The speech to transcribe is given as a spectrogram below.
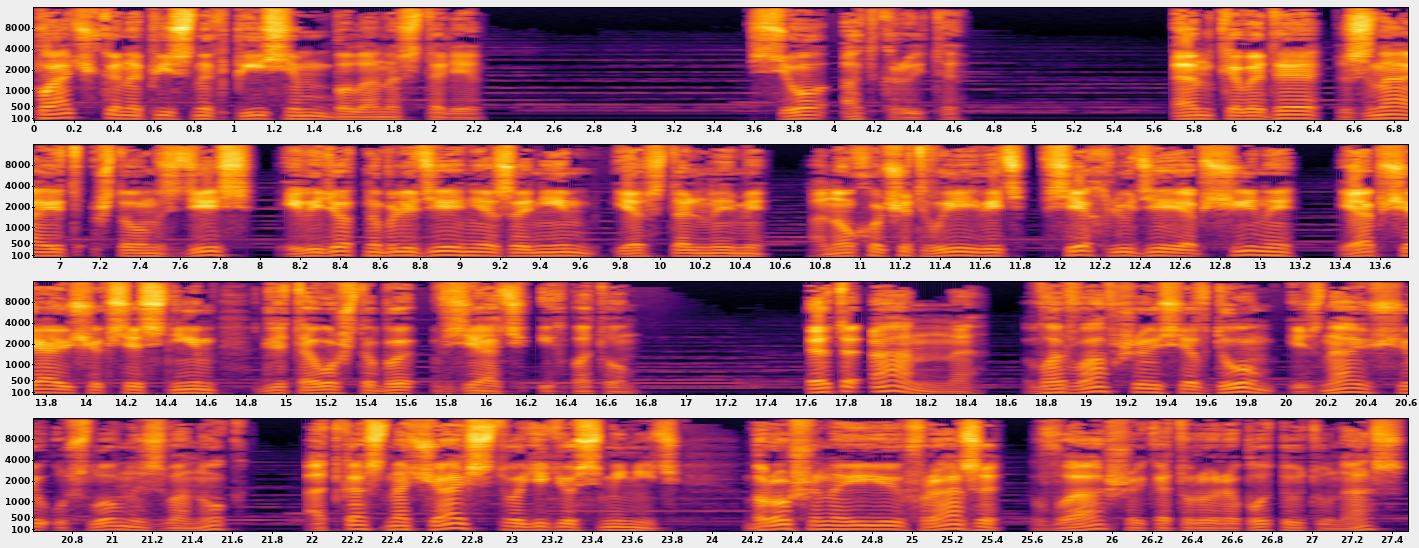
пачка написанных писем была на столе. Все открыто. НКВД знает, что он здесь и ведет наблюдение за ним и остальными. Оно хочет выявить всех людей общины и общающихся с ним для того, чтобы взять их потом. Это Анна, ворвавшаяся в дом и знающая условный звонок, отказ начальства ее сменить, брошенная ею фраза «Ваши, которые работают у нас»,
